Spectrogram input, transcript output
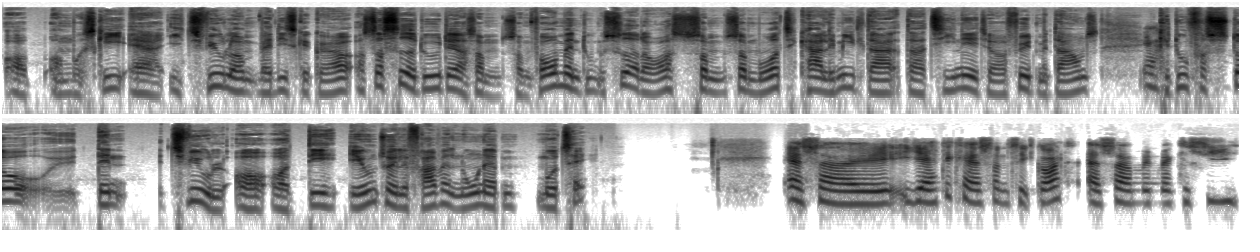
og, og måske er i tvivl om, hvad de skal gøre. Og så sidder du der som, som formand, du sidder der også som, som mor til Karl Emil, der, der er teenager og født med Downs. Ja. Kan du forstå den tvivl og, og det eventuelle fravalg, nogle af dem må tage? Altså, ja, det kan jeg sådan set godt. Altså, men man kan sige,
